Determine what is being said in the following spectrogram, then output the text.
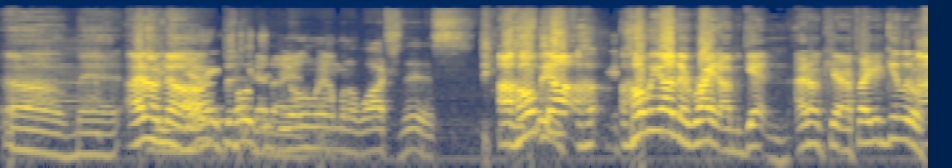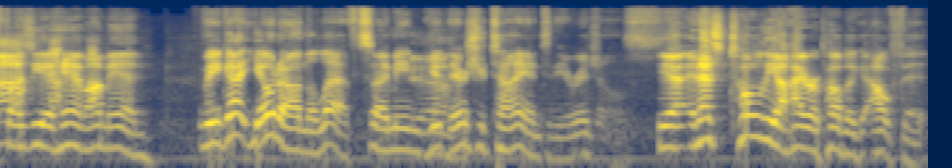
Oh man, I don't know. I told you the only way I'm gonna watch this. A homie on a homie on the right, I'm getting. I don't care if I can get a little fuzzy of him. I'm in. We got Yoda on the left, so I mean, you- Yeah. there's your tie into the originals. Yeah, and that's totally a High Republic outfit.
